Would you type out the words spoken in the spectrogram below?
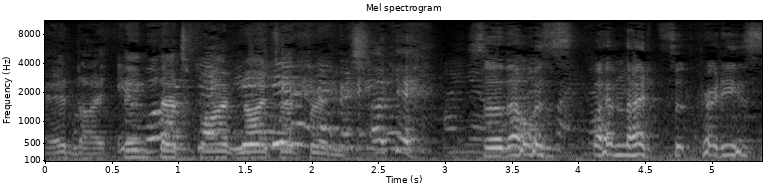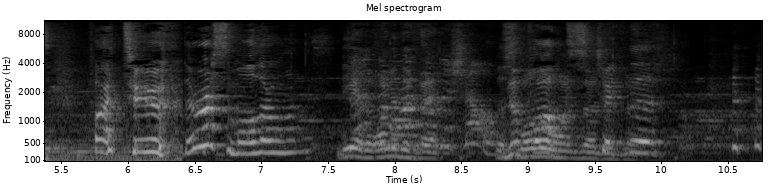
And I think won't that's get Five you Nights at. Freddy's. Okay. So that was Five Nights at Freddy's Part Two. There were smaller ones. Yeah, the one in the ones on vent. the shelf. The The smaller fox. ones are Check the the.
